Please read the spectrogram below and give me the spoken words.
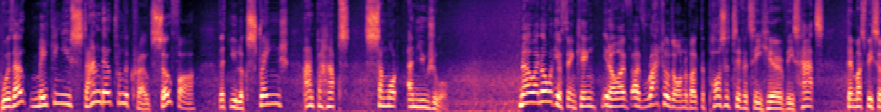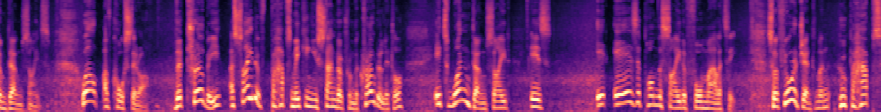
without making you stand out from the crowd so far that you look strange and perhaps somewhat unusual. Now I know what you're thinking, you know, I've, I've rattled on about the positivity here of these hats, there must be some downsides. Well, of course there are. The trilby, aside of perhaps making you stand out from the crowd a little, its one downside is it is upon the side of formality. So if you're a gentleman who perhaps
